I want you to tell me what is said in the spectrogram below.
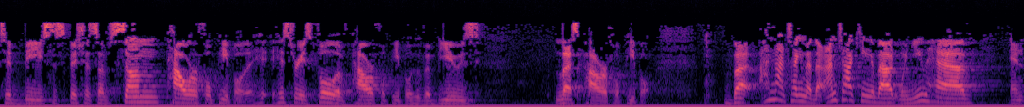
to be suspicious of some powerful people. History is full of powerful people who've abused less powerful people. But I'm not talking about that. I'm talking about when you have an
